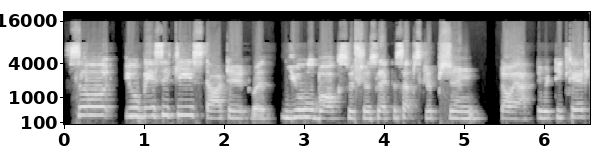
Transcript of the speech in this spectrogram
So you basically started with U Box, which is like a subscription toy activity kit,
